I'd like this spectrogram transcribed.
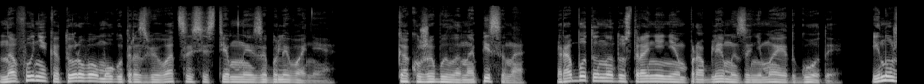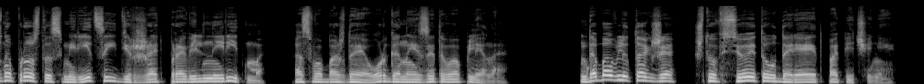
на фоне которого могут развиваться системные заболевания. Как уже было написано, Работа над устранением проблемы занимает годы, и нужно просто смириться и держать правильный ритм, освобождая органы из этого плена. Добавлю также, что все это ударяет по печени.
